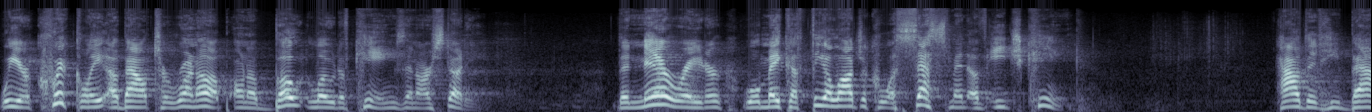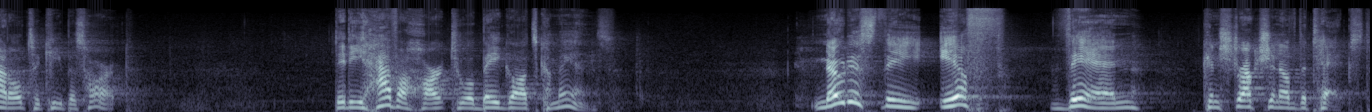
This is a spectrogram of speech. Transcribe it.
We are quickly about to run up on a boatload of kings in our study the narrator will make a theological assessment of each king. How did he battle to keep his heart? Did he have a heart to obey God's commands? Notice the if then construction of the text.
